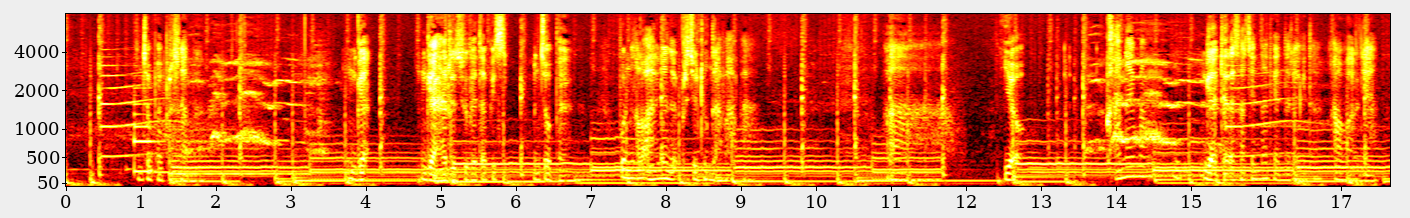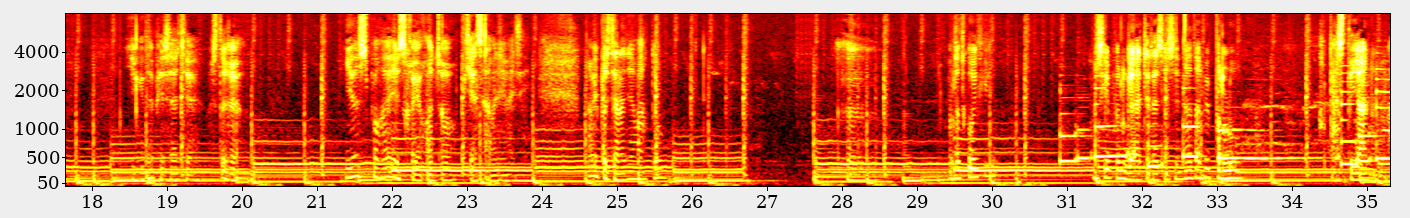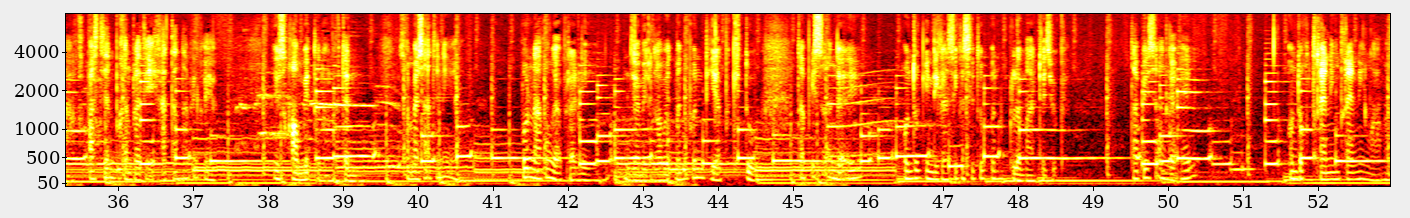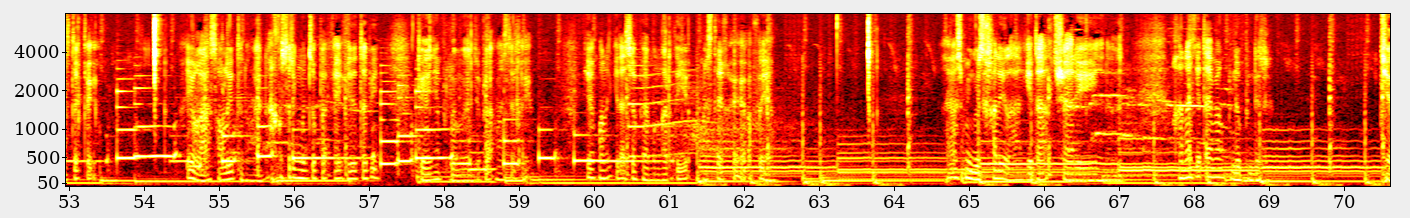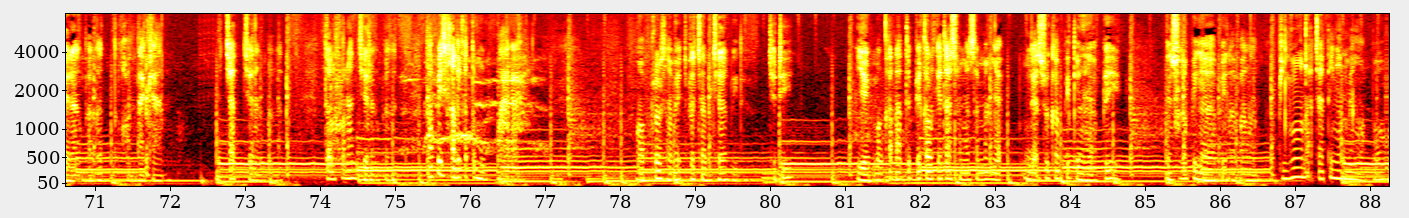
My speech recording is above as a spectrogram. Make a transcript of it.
mencoba bersama. Nggak nggak harus juga tapi mencoba. Pun kalau akhirnya nggak berjodoh nggak apa-apa. Ah, yo nggak ada rasa cinta di antara kita awalnya. Ya kita biasa aja. Mesti kayak ya pokoknya ya kayak konco biasa aja nggak sih tapi berjalannya waktu eh, menurutku ini meskipun nggak ada rasa cinta tapi perlu kepastian. Lah kepastian bukan berarti ikatan tapi kayak komit loh dan sampai saat ini ya pun aku nggak berani menjamin komitmen pun dia begitu. Tapi seenggaknya untuk indikasi ke situ pun belum ada juga. Tapi seenggaknya untuk training-training lah maksudnya kayak ayolah solid gitu kan aku sering mencoba kayak gitu tapi dianya belum mencoba maksudnya kayak ya paling kita coba mengerti yuk maksudnya kayak apa ya. Ayo seminggu sekali lah kita sharing gitu kan. Karena kita emang bener-bener jarang banget teleponan jarang banget. Tapi sekali ketemu parah. Ngobrol sampai berjam-jam gitu. Jadi ya emang karena tipikal kita sama-sama nggak nggak suka pegang HP nggak suka pegang HP lama-lama bingung nak chattingan main ngopo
